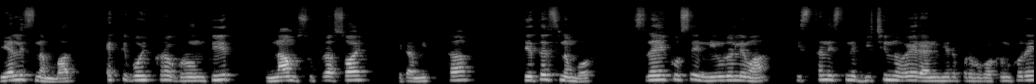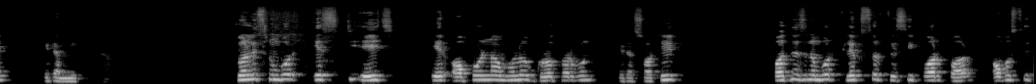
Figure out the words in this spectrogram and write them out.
বিয়াল্লিশ নাম্বার, একটি বহিক্ষরক গ্রন্থির নাম শুক্রাশয়, এটা মিথ্যা। তেতাল্লিশ নম্বর স্নায়ুকোষের নিউরোলেমা স্থানে স্থানে বিচ্ছিন্ন হয়ে র্যানভিয়ার পর্ব গঠন করে, এটা মিথ্যা। চুয়াল্লিশ নম্বর এসটিএইচ এর অপর নাম হলো গ্রোথ হরমোন, এটা সঠিক। পঁয়ত্রিশ নম্বর ফ্লেক্সর পেশি পর পর অবস্থিত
